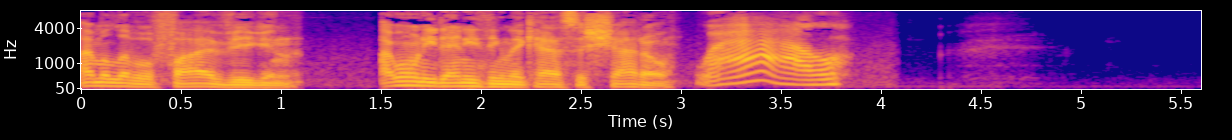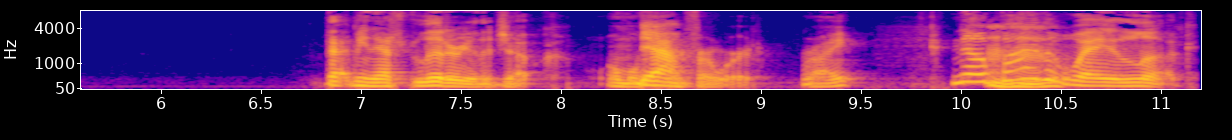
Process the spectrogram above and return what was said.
I'm a level 5 vegan. I won't eat anything that casts a shadow. Wow. That I mean that's literally the joke, almost Yeah. word for word, right? Now, by the way, look,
